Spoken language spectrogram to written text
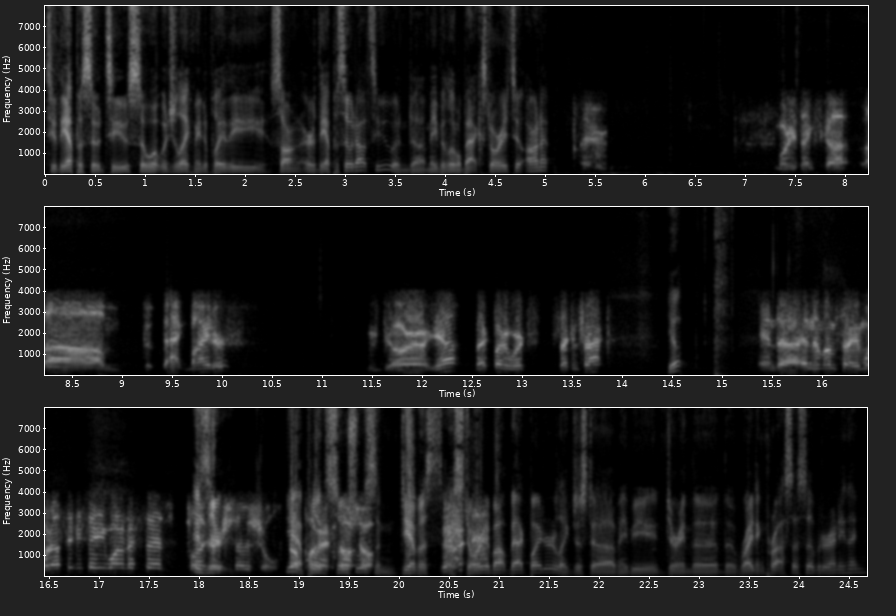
to the episode too. So, what would you like me to play the song or the episode out to, and uh, maybe a little backstory to on it? What do you think, Scott? Um, Backbiter. Or yeah, Backbiter works. Second track. Yep. And uh, and then, I'm sorry. What else did you say you wanted us to? Plug Is there- their social. Yeah, Oh, plug plug socials. social. And do you have a story about Backbiter, like just uh, maybe during the the writing process of it or anything?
